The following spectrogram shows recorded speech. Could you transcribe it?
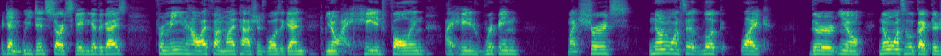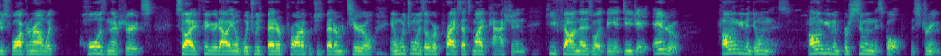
again, we did start skating together, guys. For me and how I found my passion as well as, again, you know, I hated falling. I hated ripping my shirts. No one wants to look like they're, you know, no one wants to look like they're just walking around with holes in their shirts. So I figured out, you know, which was better product, which was better material, and which one was overpriced. That's my passion. He found that as well as being a DJ. Andrew, how long have you been doing this? How long have you been pursuing this goal, this dream?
